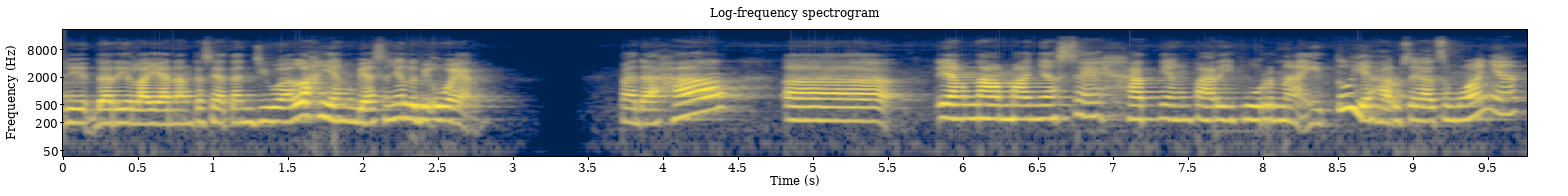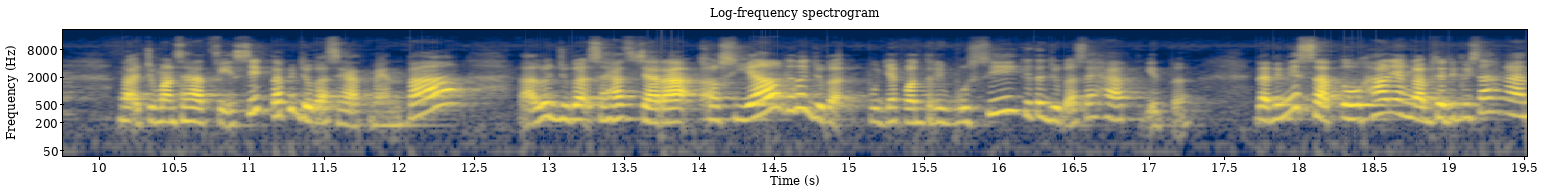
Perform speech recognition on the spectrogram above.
dari layanan kesehatan jiwa lah yang biasanya lebih aware. Padahal uh, yang namanya sehat yang paripurna itu ya harus sehat semuanya nggak cuma sehat fisik tapi juga sehat mental lalu juga sehat secara sosial kita juga punya kontribusi kita juga sehat gitu. Dan ini satu hal yang nggak bisa dipisahkan.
